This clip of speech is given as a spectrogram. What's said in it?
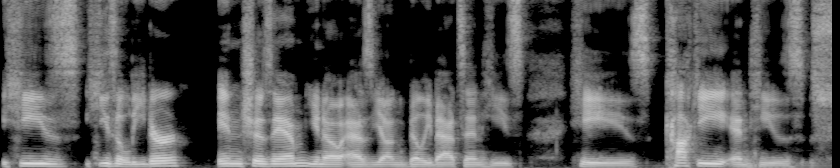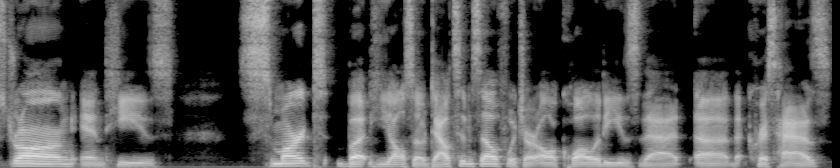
he's he's a leader in Shazam, you know, as young Billy Batson, he's he's cocky and he's strong and he's smart, but he also doubts himself, which are all qualities that uh that Chris has.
